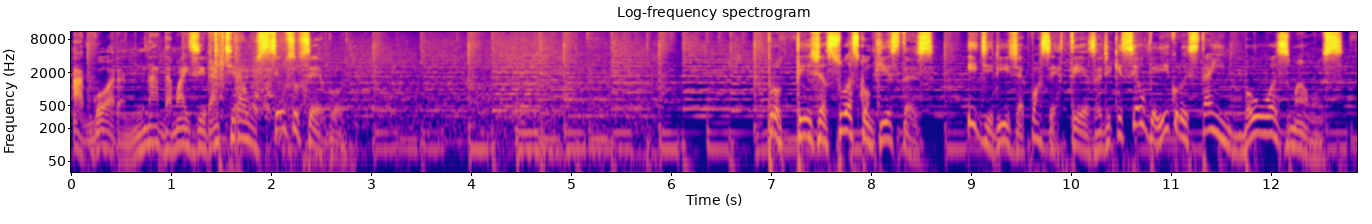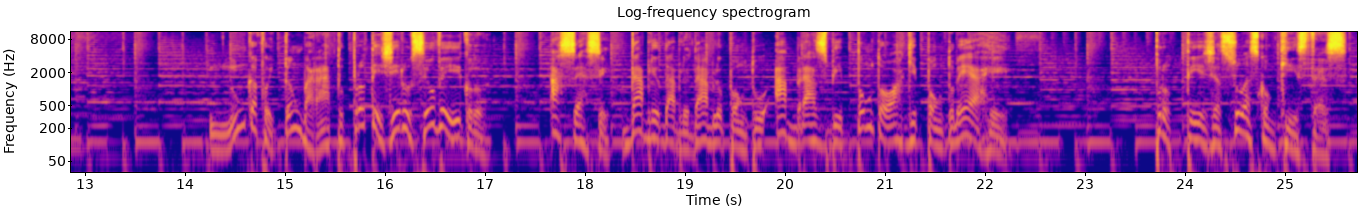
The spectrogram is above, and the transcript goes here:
Agora nada mais irá tirar o seu sossego. Proteja suas conquistas e dirija com a certeza de que seu veículo está em boas mãos. Nunca foi tão barato proteger o seu veículo. Acesse www.abrasb.org.br. Proteja suas conquistas.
